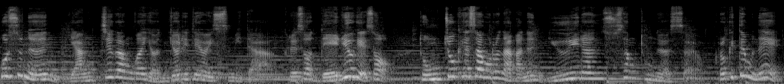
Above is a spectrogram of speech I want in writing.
호수는 양쯔강과 연결이 되어 있습니다. 그래서 내륙에서 동쪽 해상으로 나가는 유일한 수상 통로였어요. 그렇기 때문에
